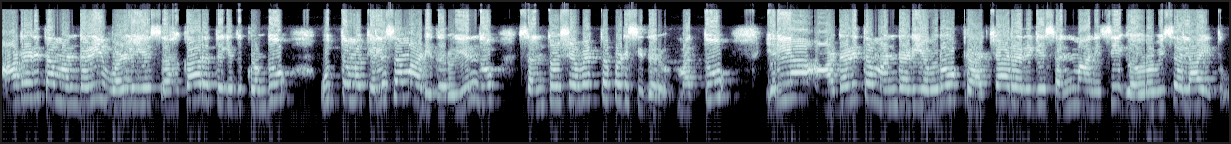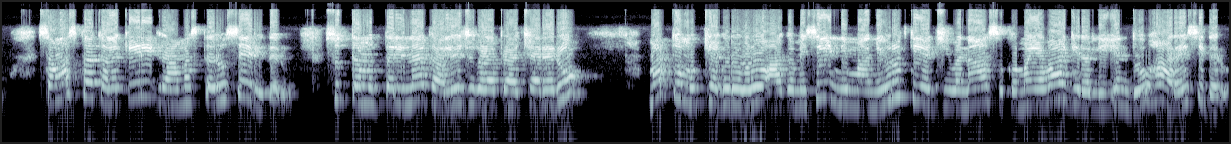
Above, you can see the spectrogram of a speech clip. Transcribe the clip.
ಆಡಳಿತ ಮಂಡಳಿ ಒಳ್ಳೆಯ ಸಹಕಾರ ತೆಗೆದುಕೊಂಡು ಉತ್ತಮ ಕೆಲಸ ಮಾಡಿದರು ಎಂದು ಸಂತೋಷ ವ್ಯಕ್ತಪಡಿಸಿದರು. ಮತ್ತು ಎಲ್ಲಾ ಆಡಳಿತ ಮಂಡಳಿಯವರು ಪ್ರಾಚಾರ್ಯರಿಗೆ ಸನ್ಮಾನಿಸಿ ಗೌರವಿಸಲಾಯಿತು. ಸಮಸ್ತ ಕಲಕೇರಿ ಗ್ರಾಮಸ್ಥರು ಸೇರಿದರು. ಸುತ್ತಮುತ್ತಲಿನ ಕಾಲೇಜುಗಳ ಪ್ರಾಚಾರ್ಯರು ಮತ್ತು ಮುಖ್ಯ ಗುರುಗಳು ಆಗಮಿಸಿ ನಿಮ್ಮ ನಿವೃತ್ತಿಯ ಜೀವನ ಸುಖಮಯವಾಗಿರಲಿ ಎಂದು ಹಾರೈಸಿದರು.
